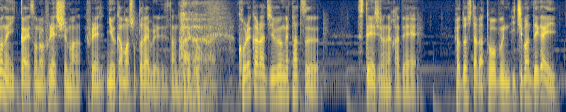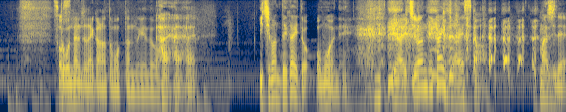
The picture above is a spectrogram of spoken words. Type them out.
去年一回そのフレッシュマンフレニューカマーショットライブで出てたんだけど、はいはいはい。これから自分が立つステージの中でひょっとしたら当分一番でかいとこになるんじゃないかなと思ったんだけど、はいはいはい。一番でかいと思うよね。いや一番でかいんじゃないですか？マジで。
